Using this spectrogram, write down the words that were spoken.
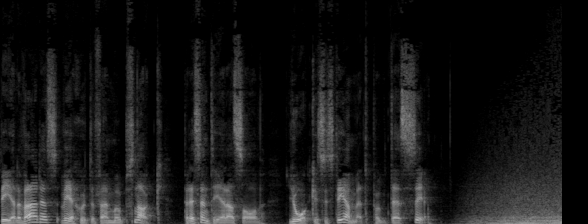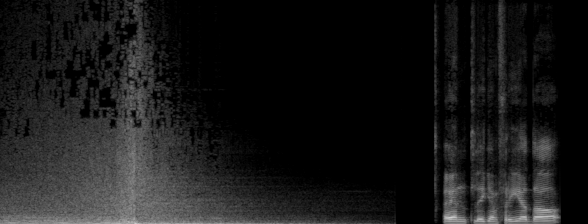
Spelvärdes V75-uppsnack presenteras av Jokersystemet.se. Äntligen fredag.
